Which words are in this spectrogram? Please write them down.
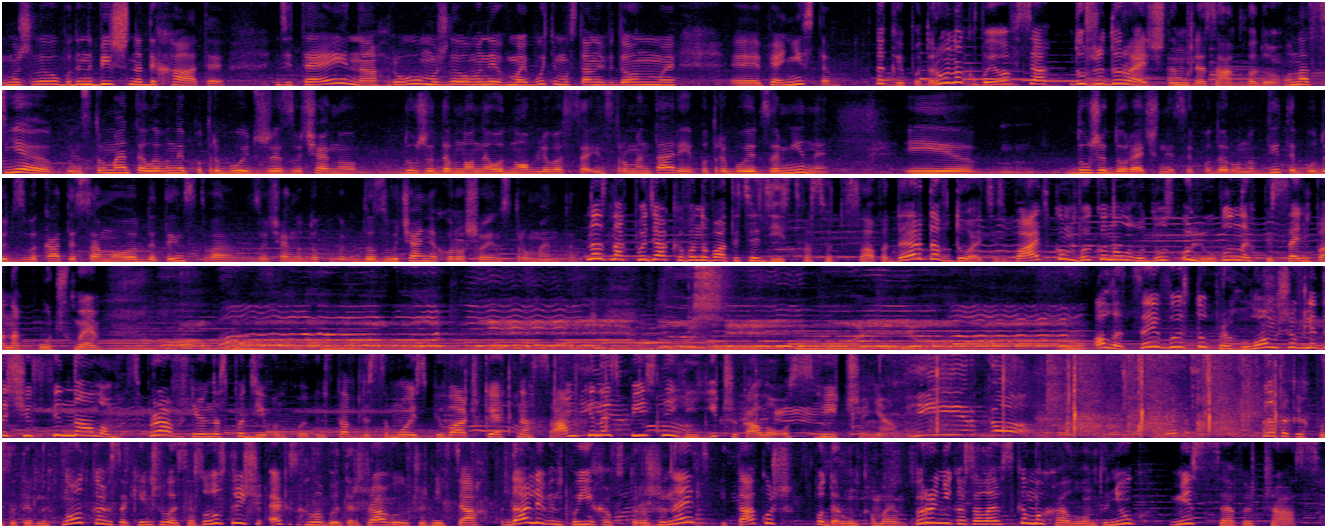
можливо буде не більше надихати дітей на гру. Можливо, вони в майбутньому стануть відомими е, піаністами. Такий подарунок виявився дуже доречним для закладу. У нас є інструменти, але вони потребують вже, звичайно, дуже давно не оновлювався інструментарій, потребують заміни. І дуже доречний цей подарунок. Діти будуть звикати з самого дитинства, звичайно, до, до звучання хорошого інструмента. На знак подяки винуватиця дійства Святослава Дерда в дуеті з батьком виконала одну з улюблених пісень пана Кучми. Але цей виступ приголомшив глядачів фіналом. Справжньою несподіванкою він став для самої співачки. На сам кінець пісні її чекало освідчення. Таких позитивних нотках закінчилася зустріч екс-глави держави у Чернівцях. Далі він поїхав в Сторожинець і також з подарунками. Вероніка Залевська, Михайло Антонюк. Місцевий час.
